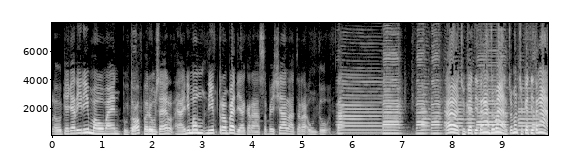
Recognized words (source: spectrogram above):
Oke kali ini mau main buto barongsai. Nah ini mau niup trompet ya karena spesial acara untuk tak. Ah joget di tengah cuman, cuman joget di tengah.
